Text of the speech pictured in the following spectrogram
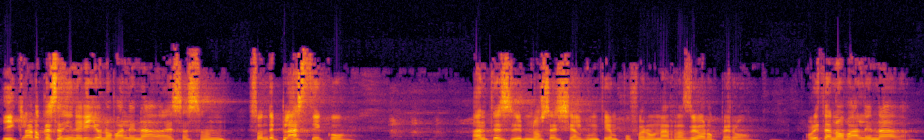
Y claro que ese dinerillo no vale nada, esas son, son de plástico. Antes, no sé si algún tiempo fueron arras de oro, pero ahorita no vale nada,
